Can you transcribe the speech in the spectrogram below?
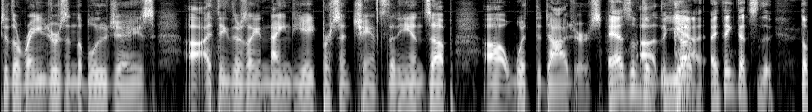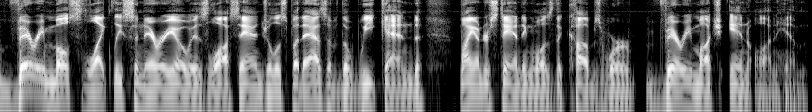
to the Rangers and the Blue Jays, uh, I think there's like a 98% chance that he ends up uh, with the Dodgers. As of the, uh, the yeah, I think that's the the very most likely scenario is Los Angeles, but as of the weekend my understanding was the Cubs were very much in on him.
